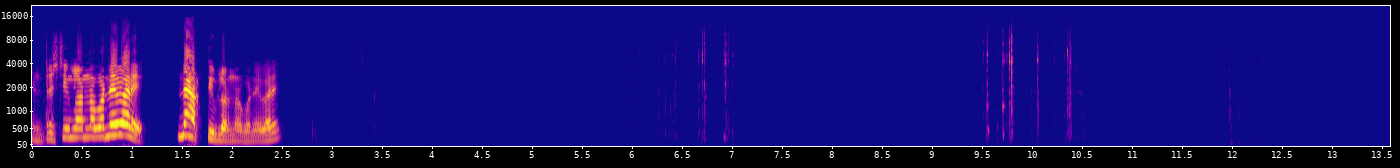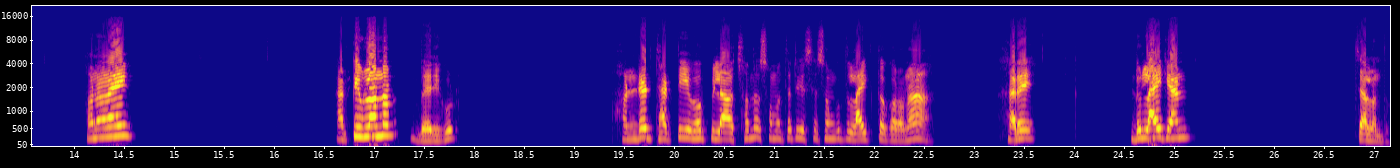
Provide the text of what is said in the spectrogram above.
ଇଣ୍ଟରେଷ୍ଟିଂ ଲର୍ଣ୍ଣର ବନେଇବାରେ ନା ଆକ୍ଟିଭ୍ ଲର୍ଣ୍ଣର ବନେଇବାରେ on an eye active learner very good 130 above pila achhan samaste tik session ku like to karo na are do like and chalantu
